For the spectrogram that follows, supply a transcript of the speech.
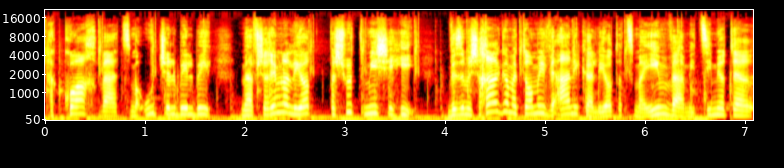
הכוח והעצמאות של בילבי מאפשרים לה להיות פשוט מי שהיא, וזה משחרר גם את טומי ואניקה להיות עצמאיים ואמיצים יותר,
